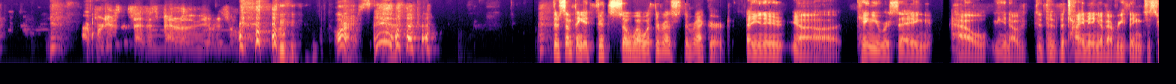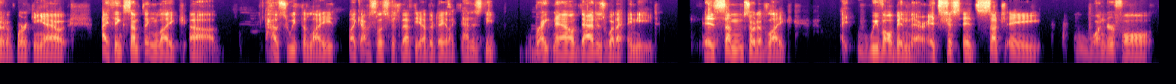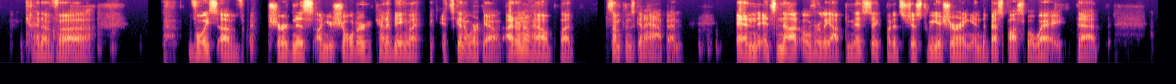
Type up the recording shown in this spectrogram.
our producer says it's better than the original. Course. There's something it fits so well with the rest of the record. Uh, you know, uh, King, you were saying how you know the, the timing of everything just sort of working out. I think something like uh, "How Sweet the Light." Like I was listening to that the other day. Like that is the right now. That is what I need. Is some sort of like we've all been there. It's just it's such a wonderful kind of uh, voice of assuredness on your shoulder, kind of being like, it's going to work out. I don't know how, but something's going to happen. And it's not overly optimistic, but it's just reassuring in the best possible way that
